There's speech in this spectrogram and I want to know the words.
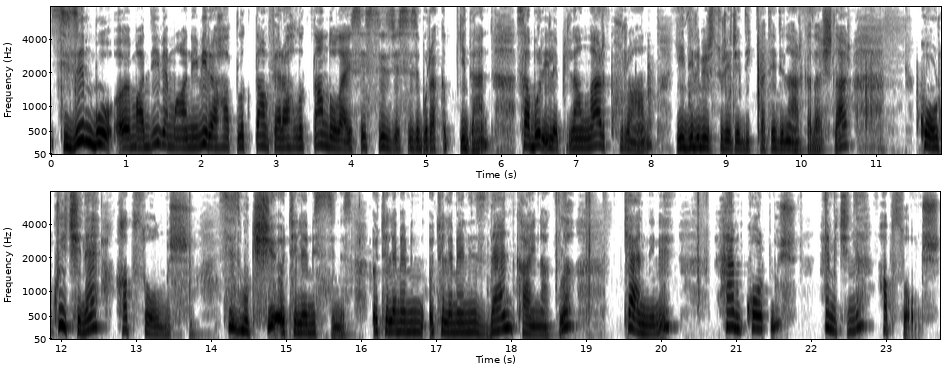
Sizin bu e, maddi ve manevi rahatlıktan, ferahlıktan dolayı sessizce sizi bırakıp giden, sabır ile planlar kuran, yedili bir sürece dikkat edin arkadaşlar. Korku içine hapsolmuş. Siz bu kişiyi ötelemişsiniz. Ötelememin, ötelemenizden kaynaklı kendini hem korkmuş hem içinde hapsolmuş.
